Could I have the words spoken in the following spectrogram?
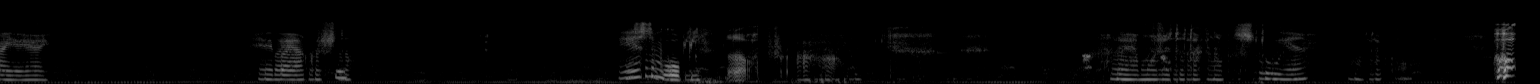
Ajajaj. Chyba jakoś to. Jestem głupi. Dobrze, aha. To ja może to tak naprostuję. O tak o. Ho!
